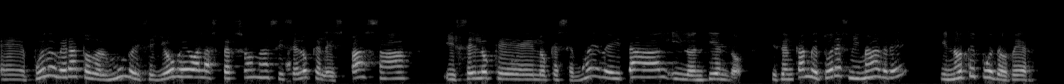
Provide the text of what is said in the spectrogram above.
eh, puedo ver a todo el mundo, dice, yo veo a las personas y sé lo que les pasa y sé lo que, lo que se mueve y tal, y lo entiendo. Dice, en cambio, tú eres mi madre y no te puedo ver.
